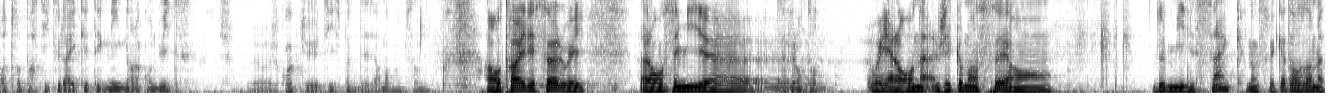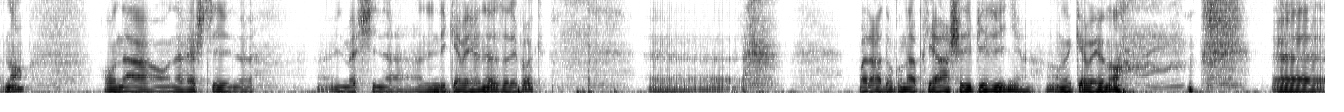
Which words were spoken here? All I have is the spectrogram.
autre particularité technique dans la conduite? Je, crois que tu n'utilises pas de désherbant, il me semble. Alors on travaille les sols, oui. Alors on s'est mis. ça fait longtemps Oui, alors on a, j'ai commencé en 2005, donc ça fait 14 ans maintenant. On, a, on avait acheté une, une machine, une décavaillonneuse à l'époque. Voilà, donc on a appris à arracher les pieds de vigne en décavaillonnant. euh,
